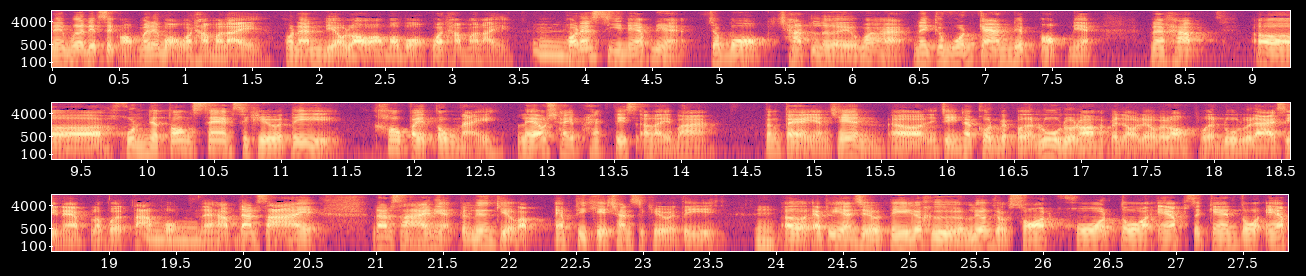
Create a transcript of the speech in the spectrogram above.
ในเมื่อ DevSecOps ไม่ได้บอกว่าทำอะไร เพราะฉะนั้นเดี๋ยวเราเอามาบอกว่าทำอะไรอืมเพราะฉะนั้น CNAP เนี่ยจะบอกชัดเลยว่าในกระบวนการ DevOps เนี่ย นะครับเอ่อคุณจะต้องแทรก Security เข้าไปตรงไหนแล้วใช้ practice อะไรบ้าง ตั้งแต่อย่างเช่นเออจริงๆ ถ้าคนไปเปิดรูปดูเนาะไปเดี๋ยวเดี๋ยวไปลองเปิดรูปดูได้ CNAPP แล้วเปิดตามผมนะครับด้านซ้ายด้านซ้ายเนี่ยเป็นเรื่องเกี่ยวกับ application security อืมเอ่อ application security ก็คือเรื่องเกี่ยวกับ source code ตัวแอป สแกนตัวแอป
